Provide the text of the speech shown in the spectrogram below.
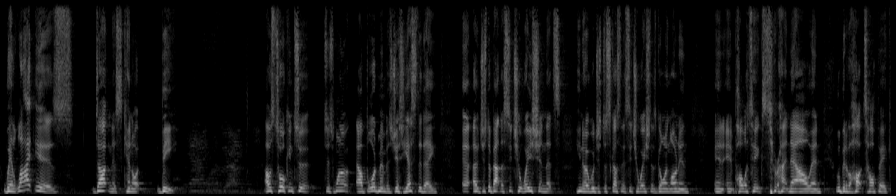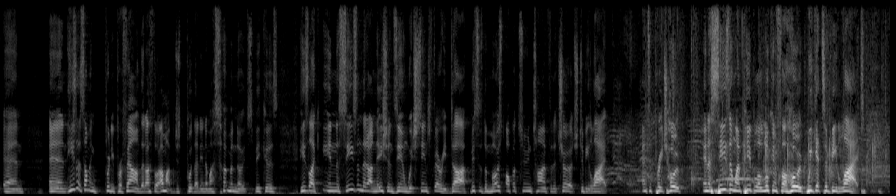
Where light is, darkness cannot be. I was talking to just one of our board members just yesterday, uh, uh, just about the situation that's, you know, we're just discussing the situation that's going on in, in, in politics right now and a little bit of a hot topic. And, and he said something pretty profound that I thought I might just put that into my sermon notes because He's like, in the season that our nation's in, which seems very dark, this is the most opportune time for the church to be light and to preach hope. In a season when people are looking for hope, we get to be light.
